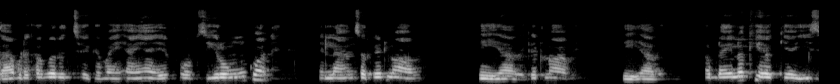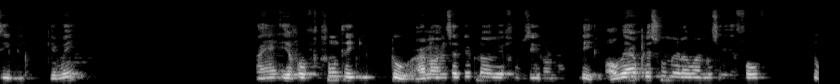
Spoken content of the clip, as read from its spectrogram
તો આપણે ખબર જ છે કે ભાઈ અહીંયા એફ ઓફ ઝીરો મૂકો ને એટલે આન્સર કેટલો આવે? બે આવે. કેટલો આવે? બે આવે. આપણે અહીં લખી શકીએ ઇઝીલી કે ભાઈ, અહીંયા એફ ઓફ શું થઈ ગયું? ટુ આનો આન્સર કેટલો આવે? એફ ઓફ ઝીરો નો. બે હવે આપણે શું મેળવવાનું છે? એફ ઓફ ટુ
